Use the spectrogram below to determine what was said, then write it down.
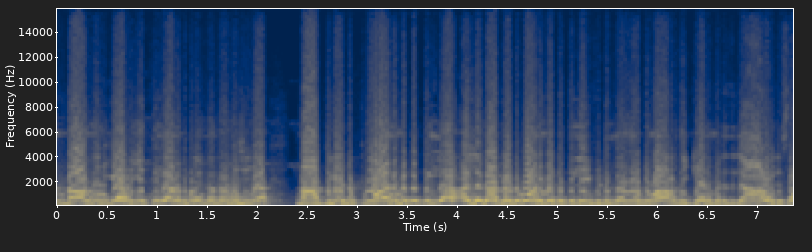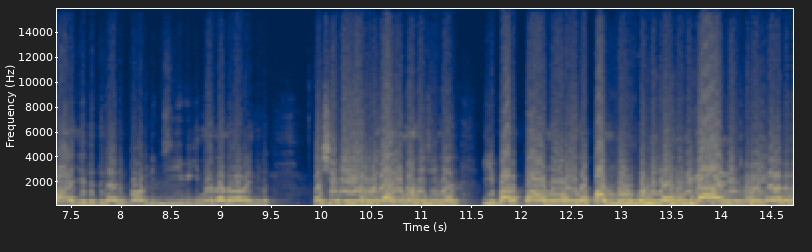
ഉണ്ടാന്ന് എനിക്ക് അറിയത്തില്ല എന്നൊക്കെ പറയുന്നത് എന്താണെന്ന് വെച്ച് കഴിഞ്ഞാൽ നാട്ടിലോട്ട് പോകാനും പറ്റത്തില്ല. അല്ല നാട്ടിലോട്ട് പോകാനും പറ്റത്തില്ല. ഇവിടുന്ന് അങ്ങോട്ട് മാറി നിൽക്കാനും പറ്റത്തില്ല. ആ ഒരു സാഹചര്യത്തിലാണ് ഇപ്പൊ അവർ ജീവിക്കുന്നതെന്നാണ് പറയുന്നത്. പക്ഷെ വേറൊരു കാര്യം എന്താണെന്ന് വെച്ച് കഴിഞ്ഞാൽ ഈ ഭർത്താവ് എന്ന് പറയുന്ന പണ്ടോട് ഞാനൊരു കാര്യം പറയുകയാണ്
